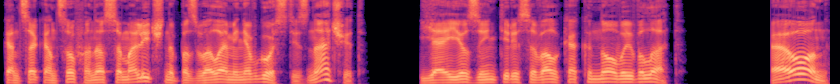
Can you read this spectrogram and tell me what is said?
В конце концов, она самолично позвала меня в гости, значит, я ее заинтересовал как новый Влад. А он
